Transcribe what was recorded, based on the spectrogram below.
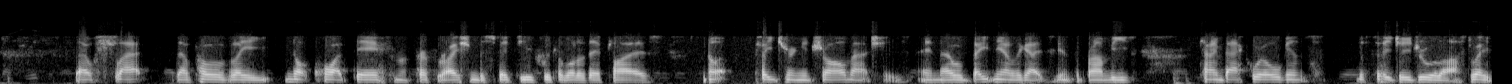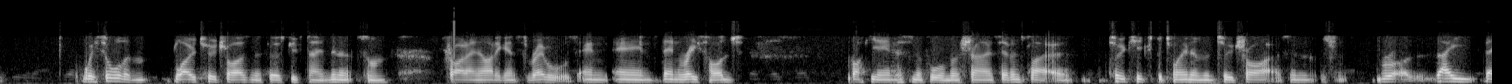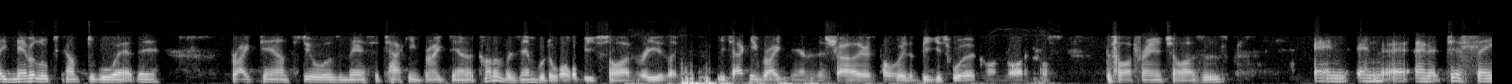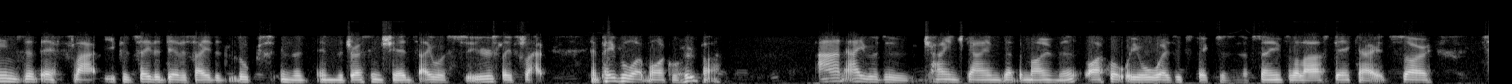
they were flat they're probably not quite there from a preparation perspective with a lot of their players not featuring in trial matches. And they were beaten out of the gates against the Brumbies, came back well against the Fiji Drua last week. We saw them blow two tries in the first 15 minutes on Friday night against the Rebels, and, and then Reece Hodge, Lachie Anderson, a former Australian Sevens player, two kicks between them and two tries, and they they never looked comfortable out there breakdown still was a mass attacking breakdown. It kind of resembled a Wallaby side, really. The attacking breakdown in Australia is probably the biggest work on right across the five franchises. And and and it just seems that they're flat. You could see the devastated looks in the in the dressing sheds. They were seriously flat. And people like Michael Hooper aren't able to change games at the moment like what we always expected and have seen for the last decade. So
